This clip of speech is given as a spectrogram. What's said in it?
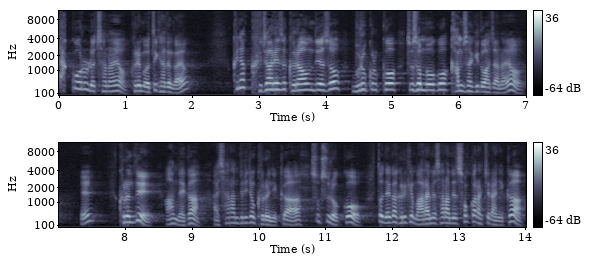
딱 골을 넣잖아요. 그러면 어떻게 하던가요? 그냥 그 자리에서 그라운드에서 무릎 꿇고 두 손 모으고 감사기도 하잖아요. 예? 그런데 아 내가 아, 사람들이 좀 그러니까 쑥스럽고 또 내가 그렇게 말하면 사람들이 손가락질하니까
